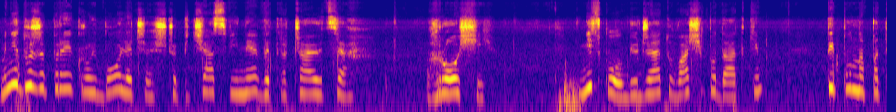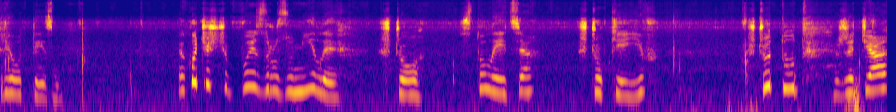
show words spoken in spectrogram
Мені дуже прикро і боляче, що під час війни витрачаються гроші міського бюджету, ваші податки, типу на патріотизм. Я хочу, щоб ви зрозуміли, що столиця, що Київ, що тут життя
